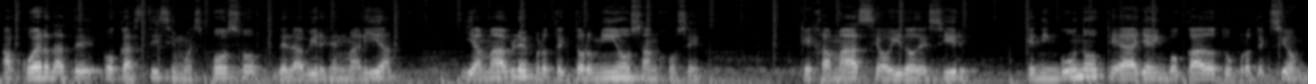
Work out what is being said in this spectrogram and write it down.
Acuérdate, oh castísimo esposo de la Virgen María y amable protector mío San José, que jamás se ha oído decir que ninguno que haya invocado tu protección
